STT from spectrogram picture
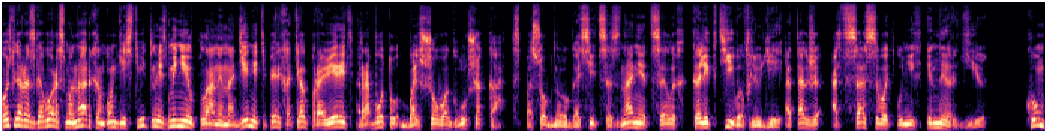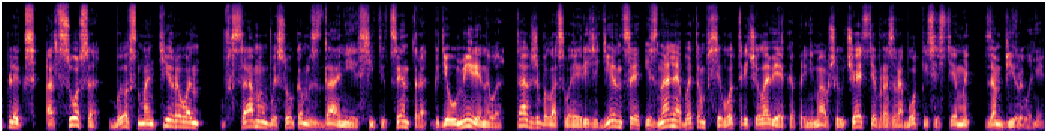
После разговора с монархом он действительно изменил планы на день и теперь хотел проверить работу большого глушака, способного гасить сознание целых коллективов людей, а также отсасывать у них энергию. Комплекс отсоса был смонтирован в самом высоком здании Сити-центра, где у Меринова также была своя резиденция, и знали об этом всего три человека, принимавшие участие в разработке системы зомбирования.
